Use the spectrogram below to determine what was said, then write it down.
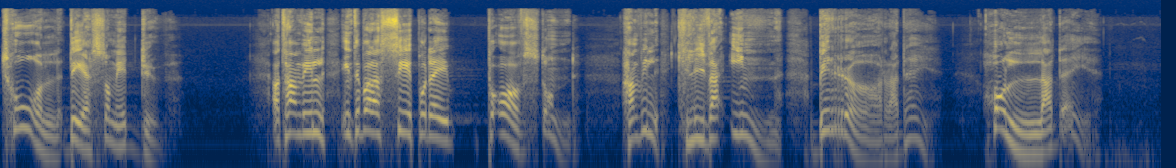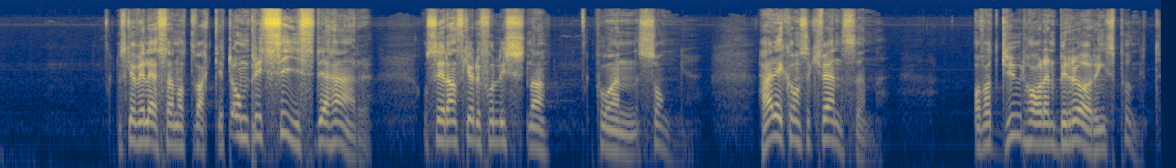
tål det som är du. Att han vill inte bara se på dig på avstånd. Han vill kliva in, beröra dig, hålla dig. Nu ska vi läsa något vackert om precis det här. Och sedan ska du få lyssna på en sång. Här är konsekvensen av att Gud har en beröringspunkt.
